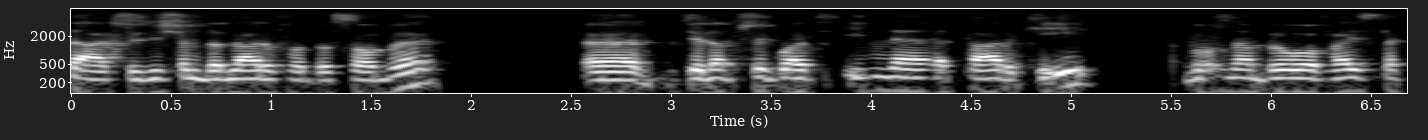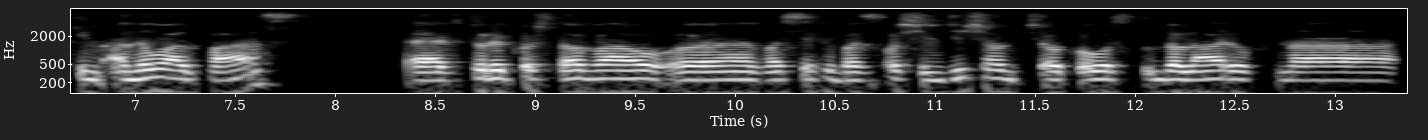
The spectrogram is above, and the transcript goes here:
Tak, 60 dolarów od osoby, e, gdzie na przykład inne parki można było wejść z takim annual pass, e, który kosztował e, właśnie chyba z 80 czy około 100 dolarów na,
